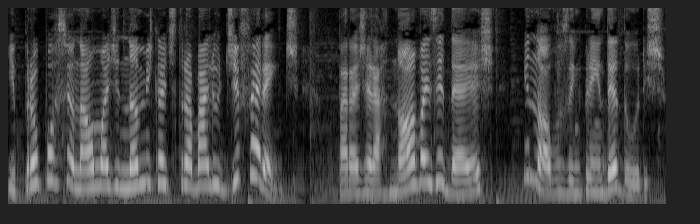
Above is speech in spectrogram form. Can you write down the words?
e proporcionar uma dinâmica de trabalho diferente, para gerar novas ideias e novos empreendedores.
